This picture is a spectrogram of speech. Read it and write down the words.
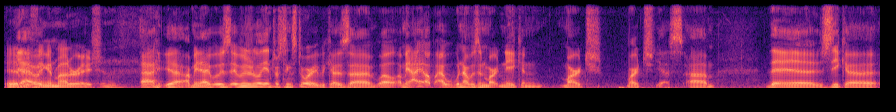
Everything we- in moderation. Uh, yeah, I mean, it was it was a really interesting story because, uh, well, I mean, I, I when I was in Martinique in March, March, yes, um, the Zika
